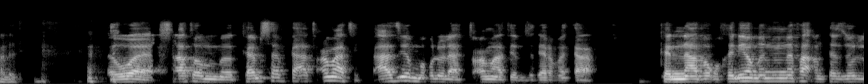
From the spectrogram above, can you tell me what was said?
ማለት እዩ እወ እሳቶም ከም ሰብ ከዓ ጥዑማት እዮም ኣዝዮም ምቕሉላት ጥዑማት እዮም ዝገርመካ ክናፍቑኽን እዮም እንነፋቕ እንተዝህሉ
